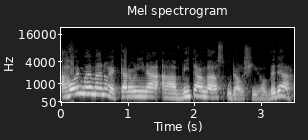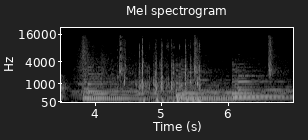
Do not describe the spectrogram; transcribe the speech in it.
Ahoj, moje jméno je Karolína a vítám vás u dalšího videa.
